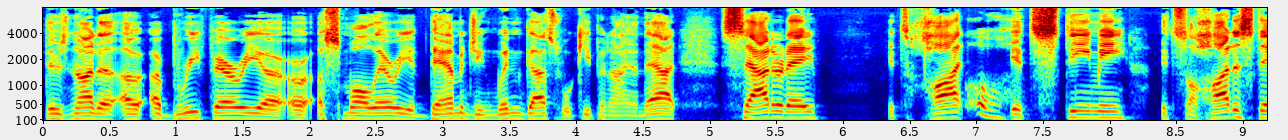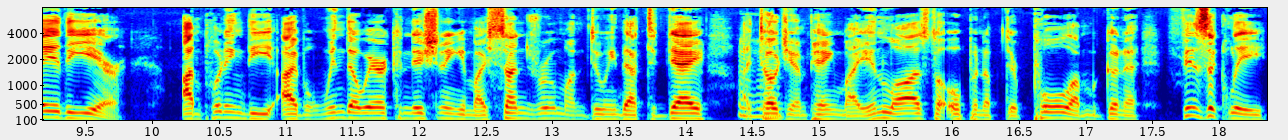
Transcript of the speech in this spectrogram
there's not a, a, a brief area or a small area of damaging wind gusts. We'll keep an eye on that. Saturday, it's hot, Oh. it's steamy, it's the hottest day of the year. I'm putting the I have a window air conditioning in my son's room. I'm doing that today. I Mm-hmm. told you I'm paying my in-laws to open up their pool. I'm going to physically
